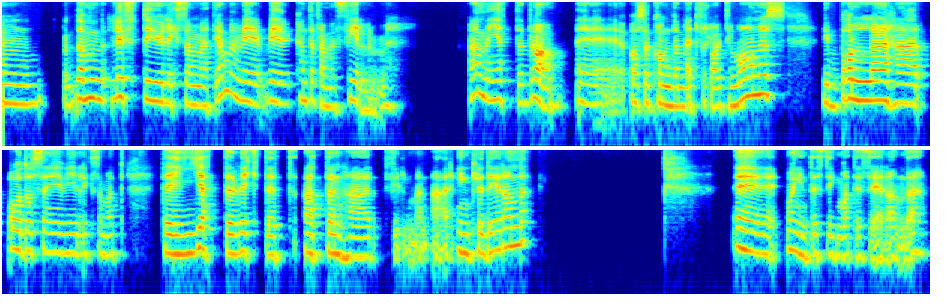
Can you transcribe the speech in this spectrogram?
Um, de lyfter ju liksom att ja, men vi, vi kan ta fram en film. Ja, men jättebra. Eh, och så kom de med ett förslag till manus. Vi bollar det här och då säger vi liksom att det är jätteviktigt att den här filmen är inkluderande eh, och inte stigmatiserande.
